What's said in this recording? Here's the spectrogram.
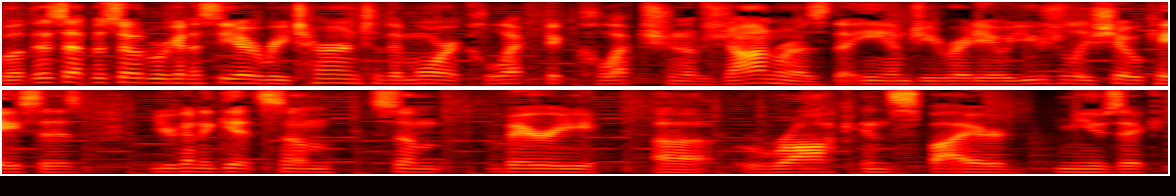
But this episode, we're going to see a return to the more eclectic collection of genres that EMG Radio usually showcases. You're going to get some some very uh, rock inspired music.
